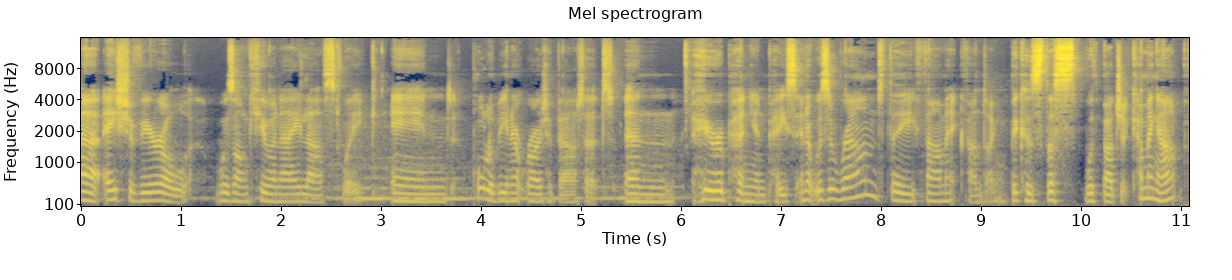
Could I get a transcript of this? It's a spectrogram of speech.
uh, Ayesha Verrall was on Q&A last week and Paula Bennett wrote about it in her opinion piece and it was around the Pharmac funding because this with budget coming up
